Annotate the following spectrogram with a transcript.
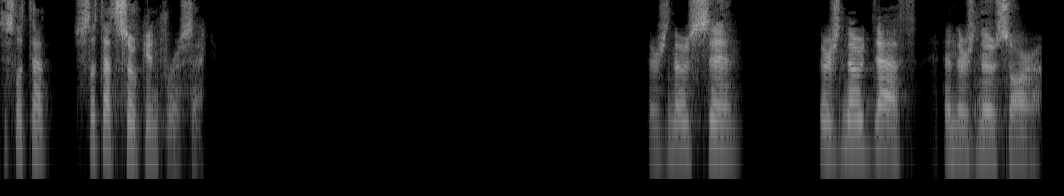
Just let that just let that soak in for a second. There's no sin, there's no death, and there's no sorrow.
